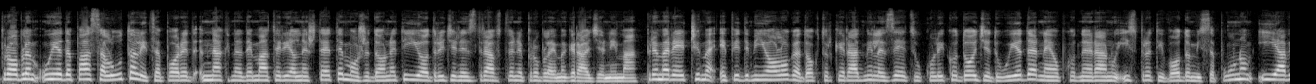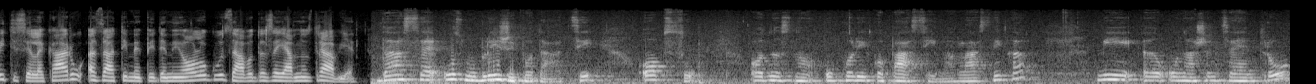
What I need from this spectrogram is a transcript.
Problem ujeda pasa lutalica pored naknade materijalne štete može doneti i određene zdravstvene probleme građanima. Prema rečima epidemiologa doktorke Radmile Zec, ukoliko dođe do ujeda, neophodno je ranu isprati vodom i sapunom i javiti se lekaru, a zatim epidemiologu Zavoda za javno zdravlje. Da se uzmu bliži podaci o psu, odnosno ukoliko pas ima vlasnika, mi e, u našem centru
